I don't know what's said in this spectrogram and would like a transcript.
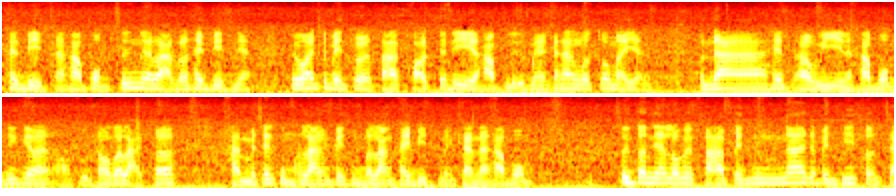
ไฮบริดนะครับผมซึ่งในตลาดรถไฮบริดเนี่ยไม่ว่าจะเป็น Toyota Cross ก็ดีครับหรือแม้กระทั่งรถตัวใหม่อย่าง Honda HR-V นะครับผมที่กำลังออกสู่ท้องตลาดก็หันมาใช้กลุ่มพลังเป็นกลุ่มพลังไฮบริดเหมือนกันนะครับผมซึ่งตอนนี้รถไฟฟ้าเป็นน่าจะเป็นที่สนใจ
